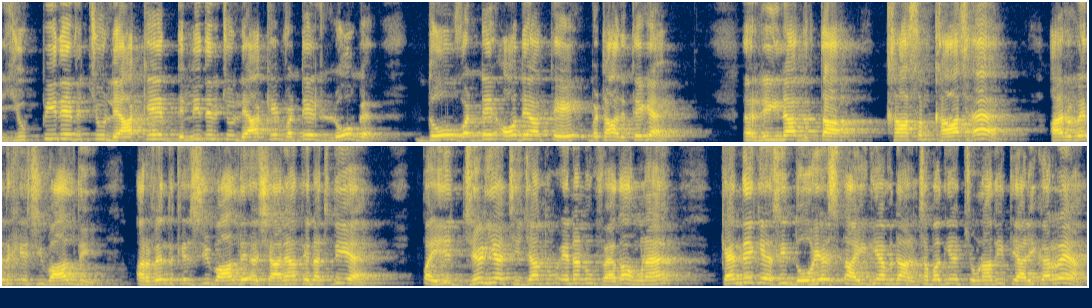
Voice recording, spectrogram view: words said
ਯੂਪੀ ਦੇ ਵਿੱਚੋਂ ਲਿਆ ਕੇ, ਦਿੱਲੀ ਦੇ ਵਿੱਚੋਂ ਲਿਆ ਕੇ ਵੱਡੇ ਲੋਕ, ਦੋ ਵੱਡੇ ਅਹੁਦਿਆਂ ਤੇ ਬਿਠਾ ਦਿੱਤੇ ਗਏ। ਰੀਨਾ ਗੁਪਤਾ ਖਾਸਮ ਖਾਸ ਹੈ, ਅਰਵਿੰਦ ਕੇਜਰੀਵਾਲ ਦੀ। ਅਰਵਿੰਦ ਕੇਜਰੀਵਾਲ ਦੇ ਇਸ਼ਾਰਿਆਂ ਤੇ ਨੱਚਦੀ ਹੈ। ਭਾਈ, ਜਿਹੜੀਆਂ ਚੀਜ਼ਾਂ ਤੋਂ ਇਹਨਾਂ ਨੂੰ ਫਾਇਦਾ ਹੋਣਾ ਹੈ, ਕਹਿੰਦੇ ਕਿ ਅਸੀਂ 2027 ਦੀਆਂ ਵਿਧਾਨ ਸਭਾ ਦੀਆਂ ਚੋਣਾਂ ਦੀ ਤਿਆਰੀ ਕਰ ਰਹੇ ਹਾਂ।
